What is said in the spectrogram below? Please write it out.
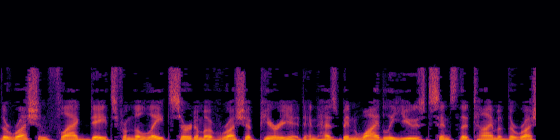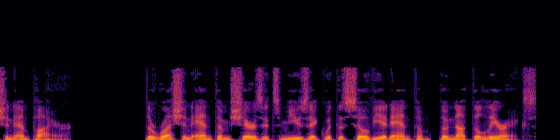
The Russian flag dates from the late Tsardom of Russia period and has been widely used since the time of the Russian Empire. The Russian anthem shares its music with the Soviet anthem, though not the lyrics.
